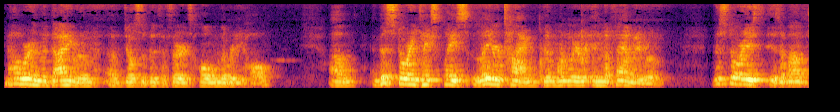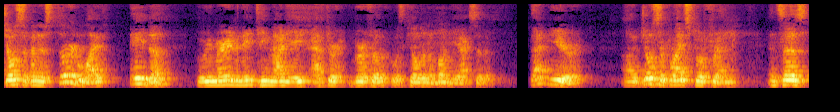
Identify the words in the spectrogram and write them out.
Now we're in the dining room of Joseph III's home, Liberty Hall. Um, and this story takes place later time than when we were in the family room. This story is about Joseph and his third wife, Ada, who he married in 1898 after Bertha was killed in a buggy accident. That year, uh, Joseph writes to a friend and says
